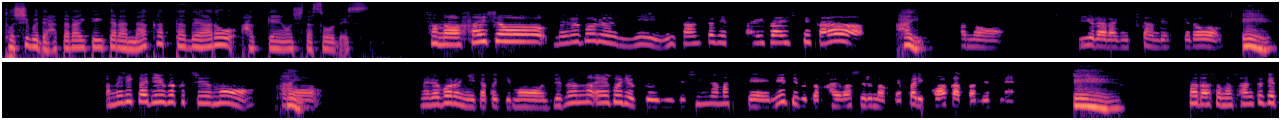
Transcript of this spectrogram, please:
都市部で働いていたらなかったであろう発見をしたそうです。その最初、メルボルンに2、3ヶ月滞在してから、はい。あの、ユーララに来たんですけど、ええ。アメリカ留学中も、はい、メルボルンにいた時も、自分の英語力に自信がなくて、ネイティブと会話するのがやっぱり怖かったんですね。ええ。ただ、その3ヶ月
